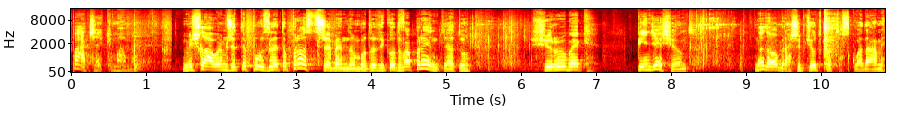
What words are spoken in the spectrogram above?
paczek mamy. Myślałem, że te puzzle to prostsze będą, bo to tylko dwa pręty, a tu śrubek 50. No dobra, szybciutko to składamy.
